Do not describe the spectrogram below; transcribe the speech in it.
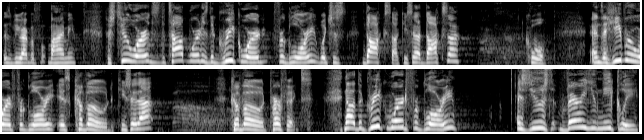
This will be right before, behind me. There's two words. The top word is the Greek word for glory, which is doxa. Can you say that? Doxa? doxa. Cool. And the Hebrew word for glory is kavod. Can you say that? Kavod. Kavod. Perfect. Now, the Greek word for glory is used very uniquely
